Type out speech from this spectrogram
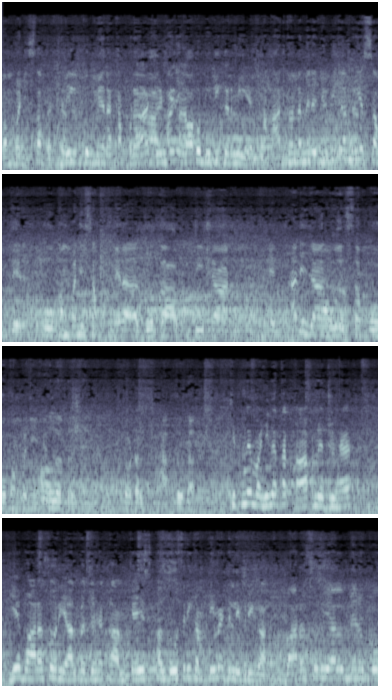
कंपनी सब अच्छा। बिल्कुल मेरा कपड़ा आठ घंटे आपको ड्यूटी करनी है। आठ घंटा मेरे ड्यूटी करनी है सब दे रहे वो कंपनी सब मेरा जूता टी शर्ट वो सब वो कंपनी टोटल हाँ। टोटल कितने महीने तक आपने जो है ये 1200 रियाल पर जो है काम किया इस अलदोसरी कंपनी में डिलीवरी का। 1200 सौ रियाल मेरे को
